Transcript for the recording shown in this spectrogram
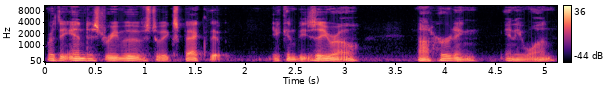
where the industry moves to expect that it can be zero, not hurting anyone,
